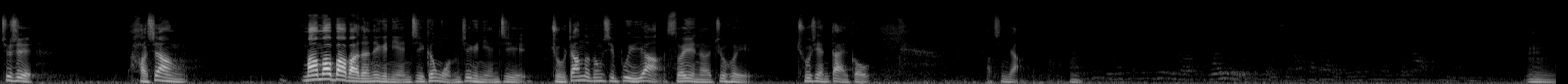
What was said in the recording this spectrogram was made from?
就是好像妈妈爸爸的那个年纪跟我们这个年纪主张的东西不一样，所以呢就会出现代沟。好，请讲。嗯。我觉得其实这个我也有这种想法，但我觉得真的做到还是蛮难。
